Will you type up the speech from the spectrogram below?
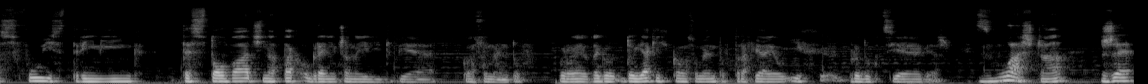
swój streaming testować na tak ograniczonej liczbie konsumentów. W porównaniu do tego, do jakich konsumentów trafiają ich produkcje, wiesz. Zwłaszcza, że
